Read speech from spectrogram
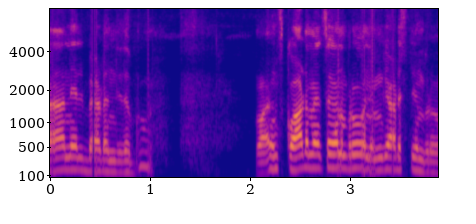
ನಾನೆಲ್ಲಿ ಬೇಡ ಅಂದಿದ್ದೆ ಬ್ರೋ ಒಂದು ಸ್ಕ್ವಾಡ್ ಮ್ಯಾಚ್ ಬ್ರೋ ನಿಮಗೆ ಆಡಿಸ್ತೀನಿ bro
